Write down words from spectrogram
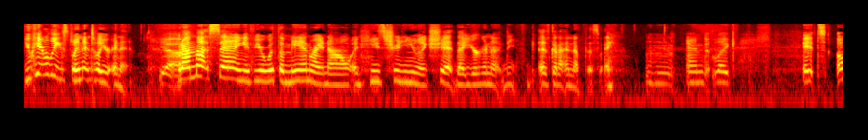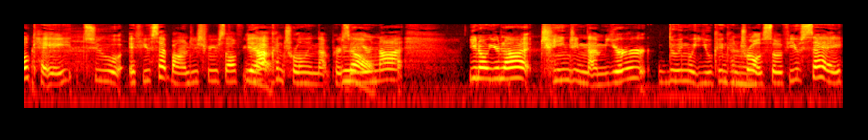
you can't really explain it until you're in it. Yeah. But I'm not saying if you're with a man right now and he's treating you like shit that you're gonna it's gonna end up this way. hmm And like, it's okay to if you set boundaries for yourself, you're Yeah. not controlling that person. No. You're not. You know, you're not changing them. You're doing what you can Mm-hmm. control. So if you say,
